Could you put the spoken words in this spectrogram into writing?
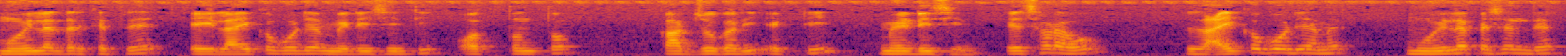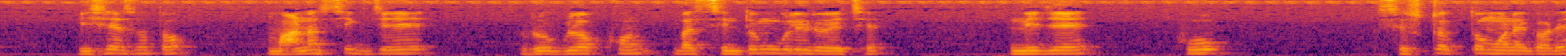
মহিলাদের ক্ষেত্রে এই লাইকোবোডিয়াম মেডিসিনটি অত্যন্ত কার্যকারী একটি মেডিসিন। এছাড়াও লাইকোবোডিয়ামের মহিলা পেশেন্টদের বিশেষত মানসিক যে রোগ লক্ষণ বা সিমটমগুলি রয়েছে, নিজে খুব শ্রেষ্ঠত্ব মনে করে।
